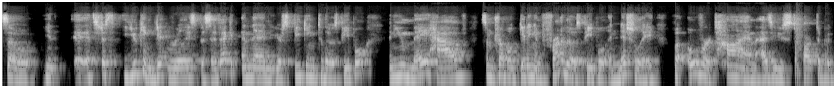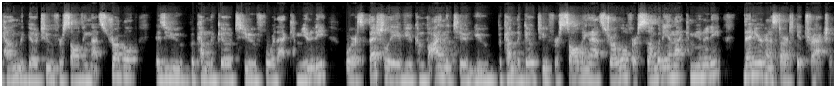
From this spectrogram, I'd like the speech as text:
so you, it's just you can get really specific and then you're speaking to those people and you may have some trouble getting in front of those people initially but over time as you start to become the go-to for solving that struggle as you become the go-to for that community or especially if you combine the two you become the go-to for solving that struggle for somebody in that community then you're going to start to get traction.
